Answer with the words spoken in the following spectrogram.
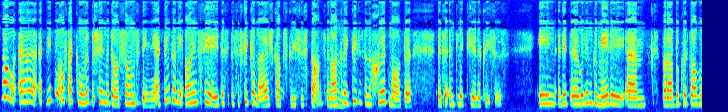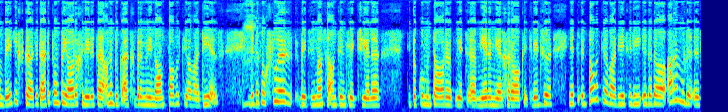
Wel, uh, ek weet nie of ek 100% met haar saamstem nie. Ek dink dat die ANC het 'n spesifieke leierskapskrisis tans en haar hmm. krisis in 'n groot mate is 'n intellektuele krisis. En dit uh, William Gumede ehm um, wat daar boeke taal en baie geskryf het, hy het 'n klomp jare gelede 'n ander boek uitgebring met die naam Poverty of Ideas. Mm. Dit is nog voor weet Zuma se anti-intellektuele tipe kommentare weet uh, meer en meer geraak het. Weet so net in Poverty of Ideas het die dat daar armoede is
